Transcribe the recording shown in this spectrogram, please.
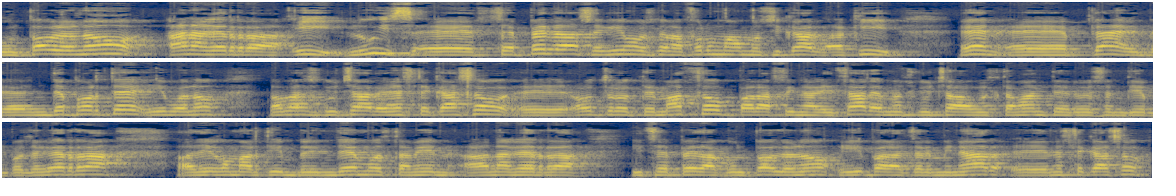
Culpable o no, Ana Guerra y Luis eh, Cepeda. Seguimos con la fórmula musical aquí en eh, Deporte. Y bueno, vamos a escuchar en este caso eh, otro temazo para finalizar. Hemos escuchado a Bustamante Luis en tiempos de guerra, a Diego Martín Brindemos, también a Ana Guerra y Cepeda, culpable o no. Y para terminar, en este caso,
